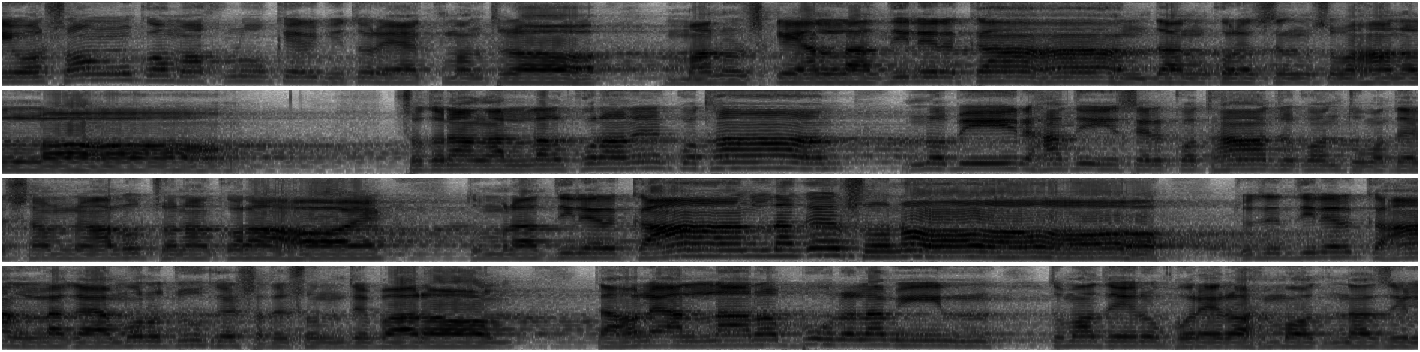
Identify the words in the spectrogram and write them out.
এই অসংখ্য মখলুকের ভিতরে একমাত্র মানুষকে আল্লাহ দিলের কান দান করেছেন সুহান সুতরাং আল্লাহর কোরআনের কথা, নবীর হাদিসের কথা যখন তোমাদের সামনে আলোচনা করা হয়, তোমরা দিলের কান লাগে শোনো। যদি দিলের কান লাগায় মনোযোগের সাথে শুনতে পারো, তাহলে আল্লাহ রব্বুল আলমিন তোমাদের উপরে রহমত নাজিল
